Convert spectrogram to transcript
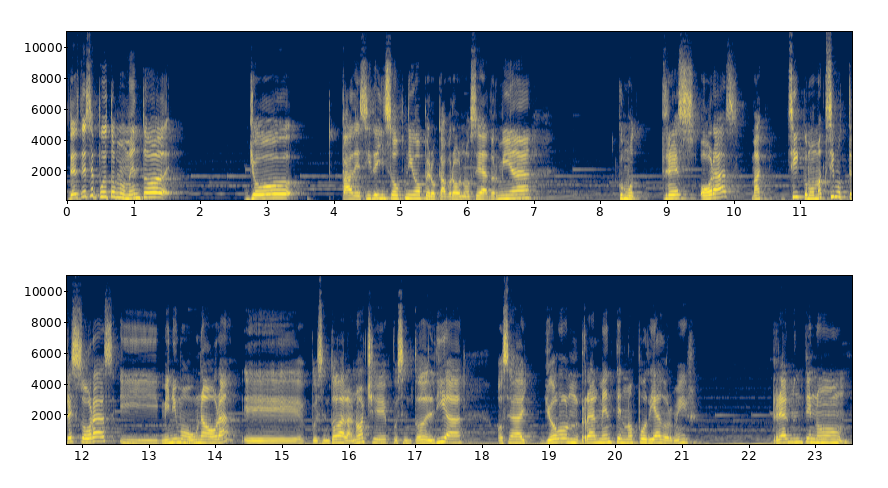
Desde ese puto momento, yo padecí de insomnio, pero cabrón, o sea, dormía como tres horas, sí, como máximo tres horas y mínimo una hora, eh, pues en toda la noche, pues en todo el día. O sea, yo realmente no podía dormir. Realmente no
